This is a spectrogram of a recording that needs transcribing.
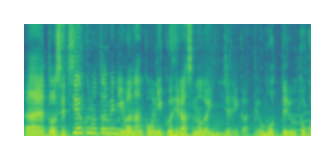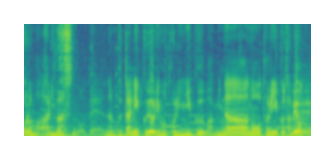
えーと節約のためにはなんかお肉減らすのがいいんじゃないかって思ってるところもありますので豚肉よりも鶏肉まあみんなあの鶏肉食べようね。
